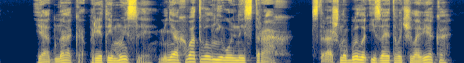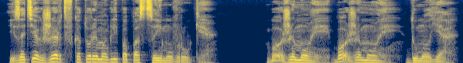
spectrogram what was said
– и однако при этой мысли меня охватывал невольный страх. Страшно было из-за этого человека, из-за тех жертв, которые могли попасться ему в руки. «Боже мой, боже мой», — думал я, —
